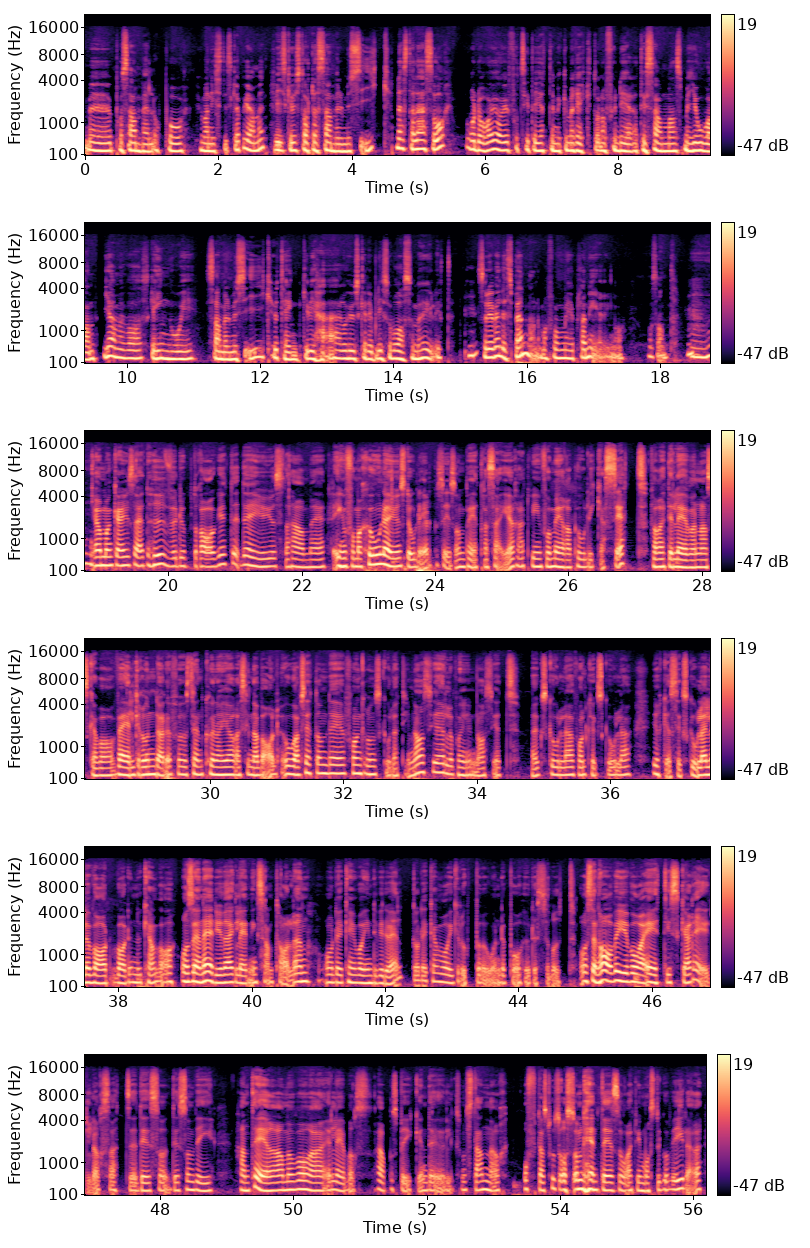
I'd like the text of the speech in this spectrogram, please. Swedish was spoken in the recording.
är eh, på samhäll och på humanistiska programmet. Vi ska ju starta samhällsmusik nästa läsår. Och då har jag ju fått sitta jättemycket med rektorn och fundera tillsammans med Johan. Ja, men vad ska ingå i samhällsmusik? Hur tänker vi här och hur ska det bli så bra som möjligt? Mm. Så det är väldigt spännande. Man får med planering och och sånt. Mm. Ja, man kan ju säga att huvuduppdraget det är ju just det här med information är ju en stor del, precis som Petra säger, att vi informerar på olika sätt för att eleverna ska vara välgrundade för att sen kunna göra sina val oavsett om det är från grundskola till gymnasiet eller från gymnasiet högskola, folkhögskola, yrkeshögskola eller vad, vad det nu kan vara. Och sen är det ju vägledningssamtalen och det kan ju vara individuellt och det kan vara i grupp beroende på hur det ser ut. Och sen har vi ju våra etiska regler så att det, så, det som vi hanterar med våra elever här på Spyken, det liksom stannar oftast hos oss om det inte är så att vi måste gå vidare.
